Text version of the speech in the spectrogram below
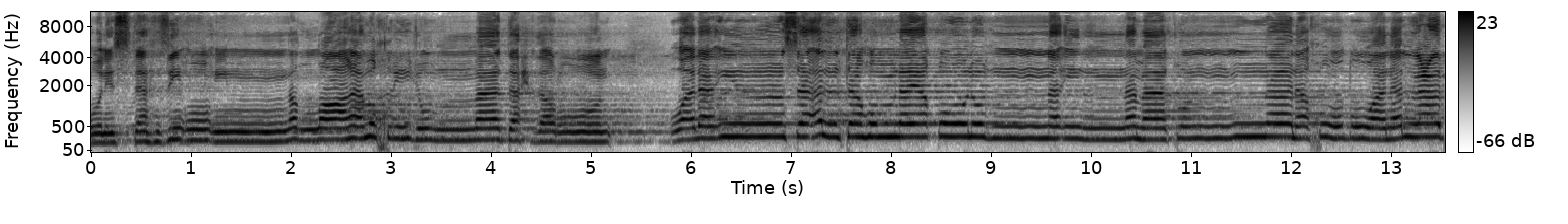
قل استهزئوا إن الله مخرج ما تحذرون. ولئن سألتهم ليقولن إنما كنا نخوض ونلعب.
